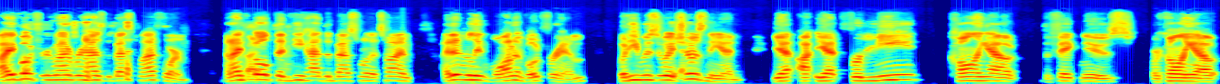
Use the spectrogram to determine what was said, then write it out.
I vote for whoever has the best platform. And I Right. felt that he had the best one at the time. I didn't really want to vote for him, but he was who I Yeah. chose in the end. Yet, I, yet for me, calling out the fake news or calling out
